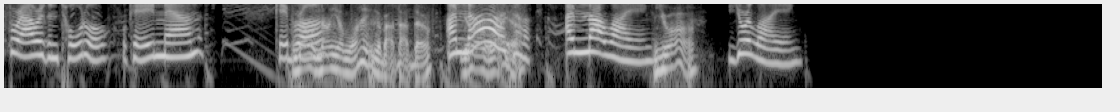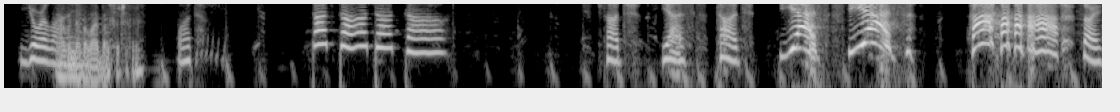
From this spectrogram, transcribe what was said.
four hours in total. Okay, man? Okay, No, bruh? no, you're lying about that though. I'm you're not! I'm not lying. You are. You're lying. You're lying. I would never lie about such a thing. What? Da da da da. Touch. Yes. Touch. Yes. Yes. Ha ha ha ha. Sorry.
